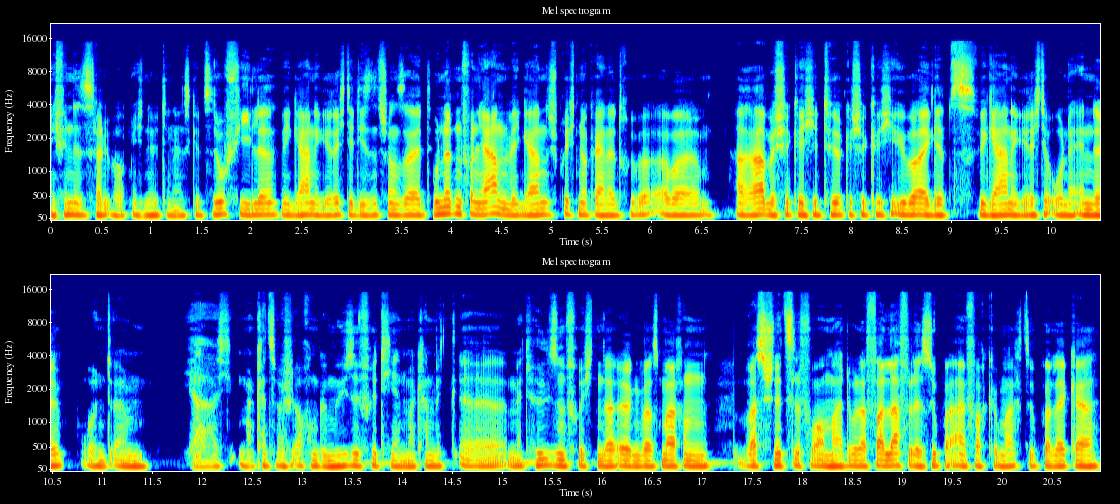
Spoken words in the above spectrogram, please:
Und ich finde, das ist halt überhaupt nicht nötig. Es gibt so viele vegane Gerichte, die sind schon seit hunderten von Jahren vegan, spricht nur keiner drüber. Aber arabische Küche, türkische Küche, überall gibt's vegane Gerichte ohne Ende. Und ähm, ja, ich, man kann zum Beispiel auch ein Gemüse frittieren, man kann mit, äh, mit Hülsenfrüchten da irgendwas machen, was Schnitzelform hat oder Falafel ist super einfach gemacht, super lecker.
